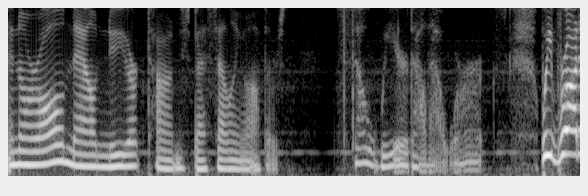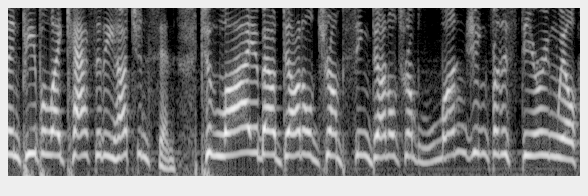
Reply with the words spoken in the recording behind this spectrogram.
and are all now New York Times bestselling authors. So weird how that works. We brought in people like Cassidy Hutchinson to lie about Donald Trump, seeing Donald Trump lunging for the steering wheel.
